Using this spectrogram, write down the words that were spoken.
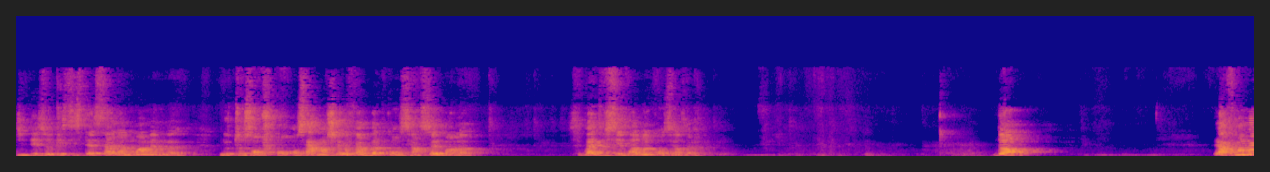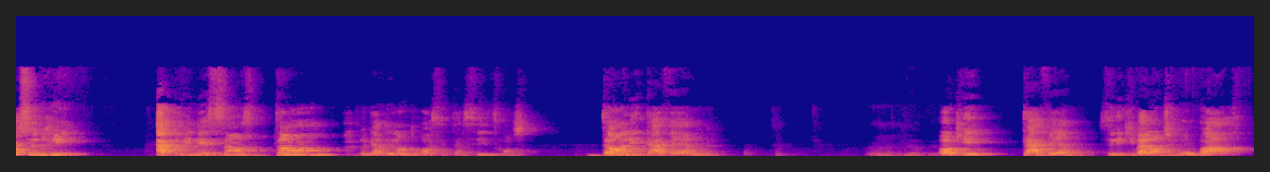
Je suis désolée, si c'était ça, là, moi-même, euh, nous tous, on, s'arrangerait pour faire bonne conscience seulement, là. C'est pas difficile de faire bonne conscience, hein. Donc, la franc-maçonnerie a pris naissance dans, regardez l'endroit, c'est assez étrange, dans les tavernes. Ok, taverne, c'est l'équivalent du mot bar.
